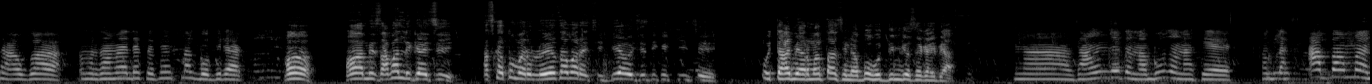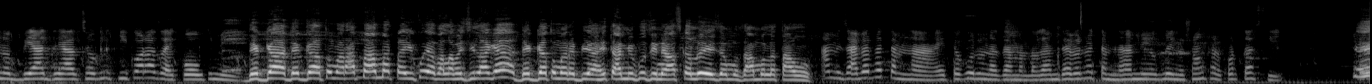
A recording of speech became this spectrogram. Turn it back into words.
যাও গা আমার জামাই দেখলে ফেস লাগবো বিরাট। হ্যাঁ হ্যাঁ আমি যাবার লিখাইছি আজকে তোমার লয়ে যাবার আইছি বিয়ে হয়েছে দিকে কিছে ওইটা আমি আর মানতে আছি না বহুত দিন গেছে গাইবা। না যাউন যেত না বুঝো না কে। আব্বা আম্মা বিয়া কি করা যায় কও তুমি? দেগা দেগা তোমার আব্বা তাই কইয়া ভালো লাগে। দেগা তোমার বিয়া হইতে আমি বুঝি না আজকাল জামলে তাও। আমি যাবার না করু না আমি যাবার না আমি ওগুলো সংসার করতেছি। এ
